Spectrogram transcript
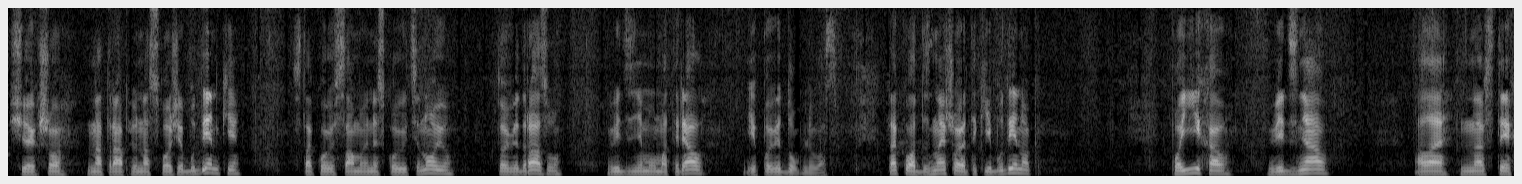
що якщо натраплю на схожі будинки з такою самою низькою ціною, то відразу відзніму матеріал і повідомлю вас. Так от, знайшов я такий будинок, поїхав, відзняв, але не встиг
